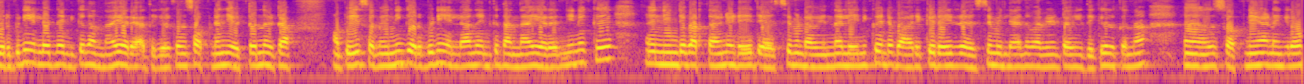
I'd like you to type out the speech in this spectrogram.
ഗർഭിണിയല്ലെന്ന് എനിക്ക് നന്നായി അറിയാം. അത് കേൾക്കുന്ന സ്വപ്നം ഞെട്ടുന്നു കേട്ടോ. അപ്പൊ ഈ സമയം നീ ഗർഭിണിയല്ല എന്ന് എനിക്ക് നന്നായി അറിയാം. നിനക്ക് നിന്റെ ഭർത്താവിനിടയിൽ രഹസ്യമുണ്ടാവും. എന്നാൽ എനിക്കും എന്റെ ഭാര്യയ്ക്കിടയിൽ രഹസ്യമില്ല എന്ന് പറഞ്ഞിട്ട് ഇത് കേൾക്കുന്ന സ്വപ്നയാണെങ്കിലോ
